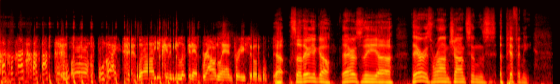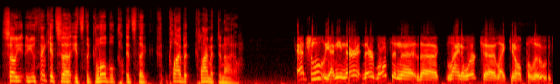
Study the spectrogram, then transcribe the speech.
oh boy! Well, he's going to be looking at brown land pretty soon. Yeah. So there you go. There's the, uh, there is Ron Johnson's epiphany. So you, you think it's, uh, it's the global, it's the climate, climate denial. Absolutely. I mean, they're they're both in the the line of work to like you know pollute.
